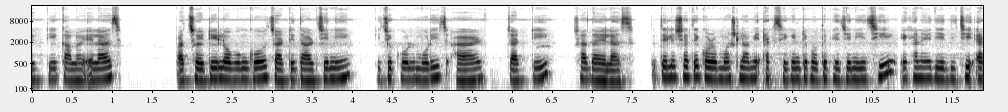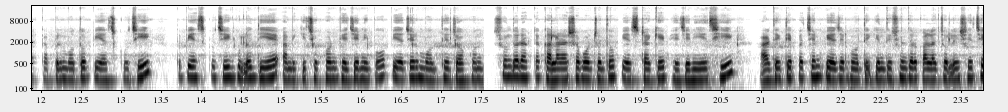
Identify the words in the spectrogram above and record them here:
একটি কালো এলাচ, পাঁচ ছয়টি লবঙ্গ, চারটি দারচিনি, কিছু গোলমরিচ আর চারটি সাদা এলাচ। তো তেলের সাথে গরম মশলা আমি এক সেকেন্ডের মতো ভেজে নিয়েছি। এখানে দিয়ে দিচ্ছি এক কাপের মতো পেঁয়াজ কুচি। তো পেঁয়াজ কুচিগুলো দিয়ে আমি কিছুক্ষণ ভেজে নিব। পেঁয়াজের মধ্যে যখন সুন্দর একটা কালার আসা পর্যন্ত পেঁয়াজটাকে ভেজে নিয়েছি। আর দেখতে পাচ্ছেন পেঁয়াজের মধ্যে কিন্তু সুন্দর কালার চলে এসেছে।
